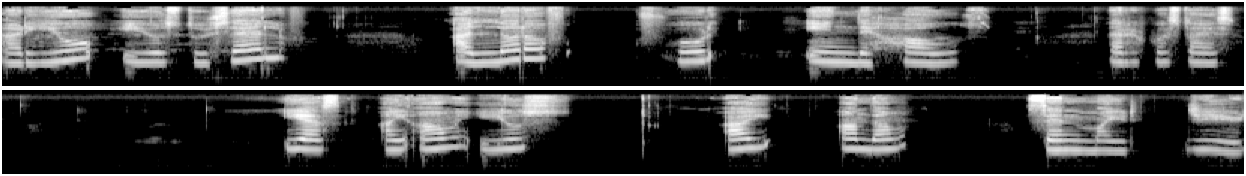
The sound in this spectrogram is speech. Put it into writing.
are you used to sell a lot of food in the house? La respuesta es Yes, I am used I am send my year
